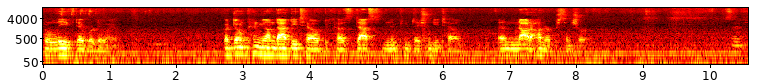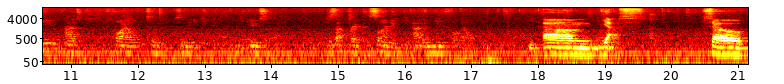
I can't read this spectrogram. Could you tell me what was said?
believe they were doing. But don't pin me on that detail because that's an implementation detail. and I'm not hundred percent sure. So if you add file to, to the user, does that break the signing if you add a new file? Um, yes. So,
